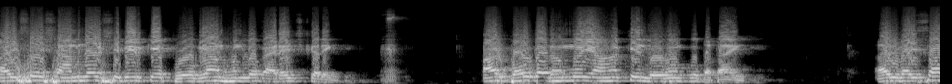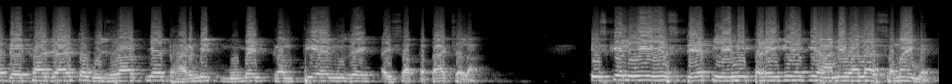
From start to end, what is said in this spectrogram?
ऐसे सामने शिविर के प्रोग्राम हम लोग अरेंज करेंगे। और बौद्ध धर्म यहाँ के लोगों को बताएँगे। और वैसा देखा जाए तो गुजरात में धार्मिक मूवमेंट कमती है मुझे, ऐसा पता चला। इसके लिए ये स्टेप लेनी पड़ेगी कि आने वाला समय में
